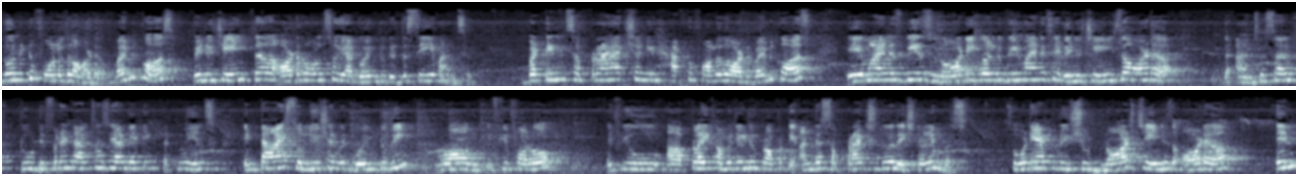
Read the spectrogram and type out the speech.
no need to follow the order. Why? Because when you change the order also, you are going to get the same answer. But in subtraction, you have to follow the order. Why? Because a minus b is not equal to b minus a. When you change the order, the answers are two different answers you are getting. That means entire solution is going to be wrong if you follow, if you apply commutative property under subtraction to the rational numbers. So what you have to do, you should not change the order in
